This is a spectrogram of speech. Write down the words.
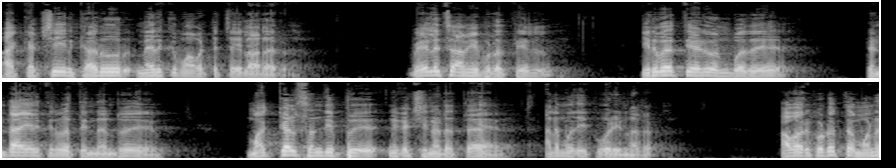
அக்கட்சியின் கரூர் மேற்கு மாவட்ட செயலாளர் வேலுச்சாமிபுரத்தில் இருபத்தி ஏழு ஒன்பது ரெண்டாயிரத்தி இருபத்தைந்து அன்று மக்கள் சந்திப்பு நிகழ்ச்சி நடத்த அனுமதி கோரினார். அவர் கொடுத்த மனு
